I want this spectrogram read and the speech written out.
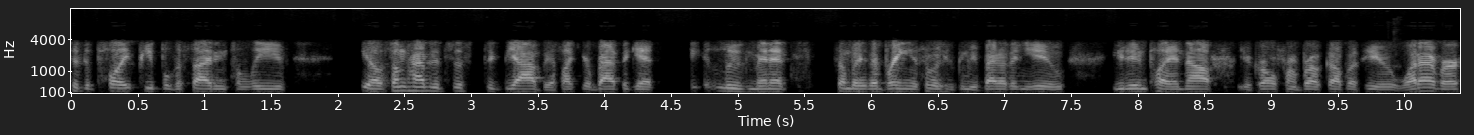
to the play, people deciding to leave? You know, sometimes it's just the obvious, like you're about to get lose minutes. Somebody they're bringing somebody who's going to be better than you. You didn't play enough. Your girlfriend broke up with you. Whatever.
